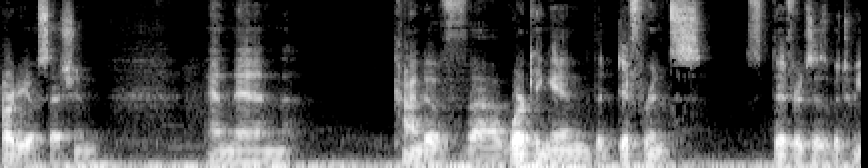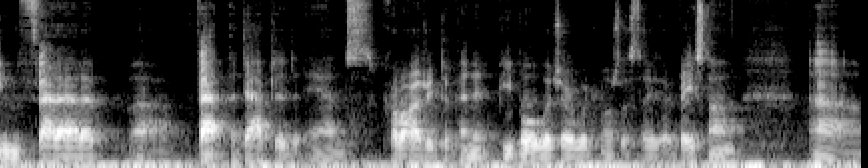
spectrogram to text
cardio session, and then kind of uh, working in the difference differences between fat adap- uh, fat adapted and carbohydrate dependent people, which are which most of the studies are based on, um,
